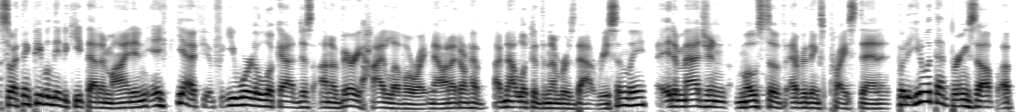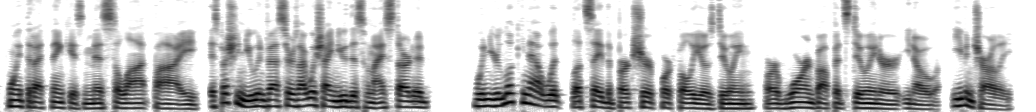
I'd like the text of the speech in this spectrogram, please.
So I think people need to keep that in mind. And if yeah, if, if you were to look at just on a very high level right now, and I don't have, I've not looked at the numbers that recently. I'd imagine most of everything's priced in. But you know what? That brings up a point that I think is missed a lot by especially new investors. I wish I knew this when I started when you're looking at what let's say the Berkshire portfolio is doing or Warren Buffett's doing or you know even Charlie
